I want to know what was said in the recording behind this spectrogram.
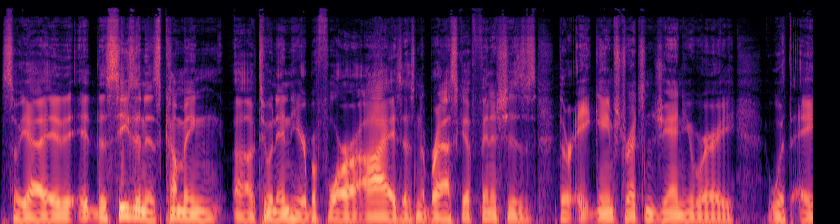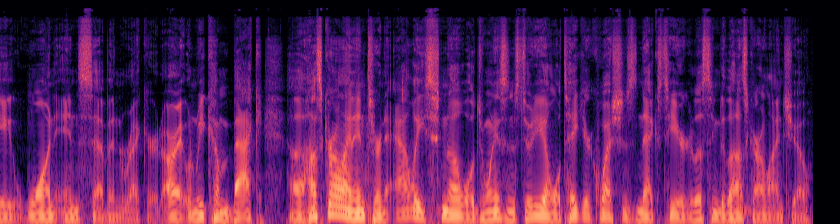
So yeah, it, it, the season is coming uh, to an end here before our eyes as Nebraska finishes their eight game stretch in January with a one in seven record. All right, when we come back, uh, Husker Online intern Allie Snow will join us in studio and we'll take your questions next here. You're listening to the Husker Online Show.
